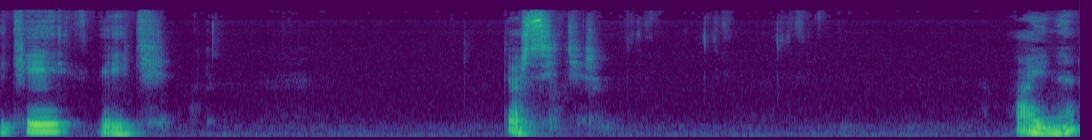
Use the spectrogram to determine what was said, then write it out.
2 ve 2 4 zincir. Aynı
